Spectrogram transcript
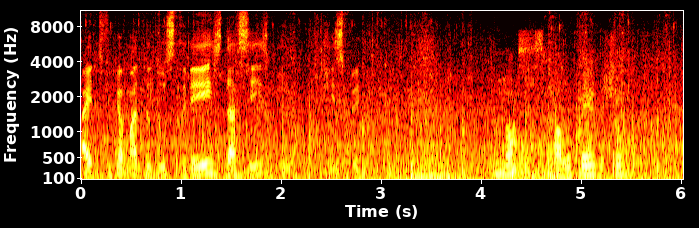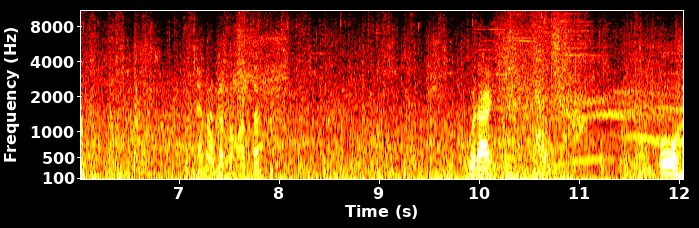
Aí tu fica matando os três, dá 6 mil XP. Nossa, esse maluco aí, eu É, mas dá pra matar. Curar aqui. Porra.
